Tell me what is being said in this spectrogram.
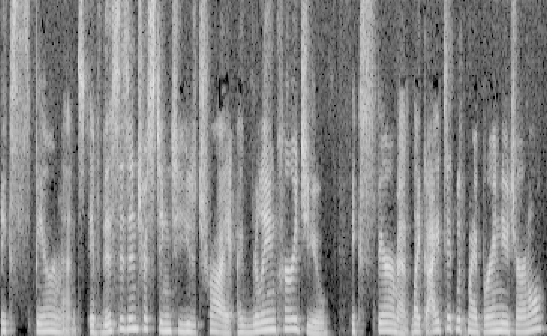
Experiment. If this is interesting to you to try, I really encourage you experiment like I did with my brand new journal.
